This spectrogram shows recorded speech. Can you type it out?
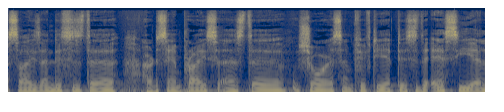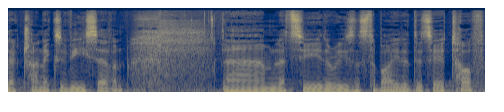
size, and this is the are the same price as the Shure SM58. This is the SE Electronics V7. Um, let's see the reasons to buy it. They say tough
